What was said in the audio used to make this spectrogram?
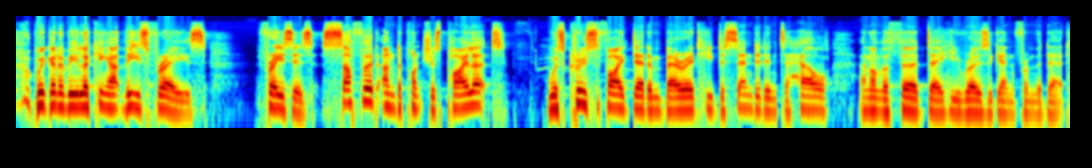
We're going to be looking at these phrase, phrases suffered under Pontius Pilate, was crucified, dead, and buried. He descended into hell, and on the third day he rose again from the dead.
